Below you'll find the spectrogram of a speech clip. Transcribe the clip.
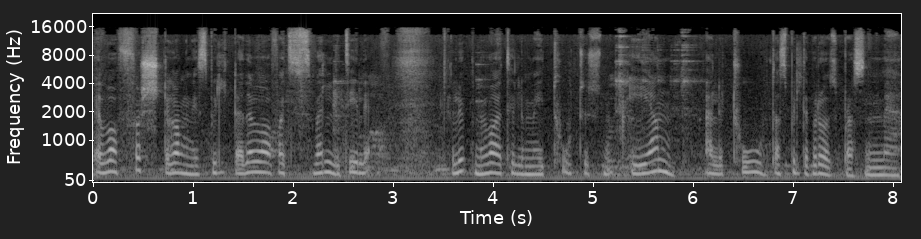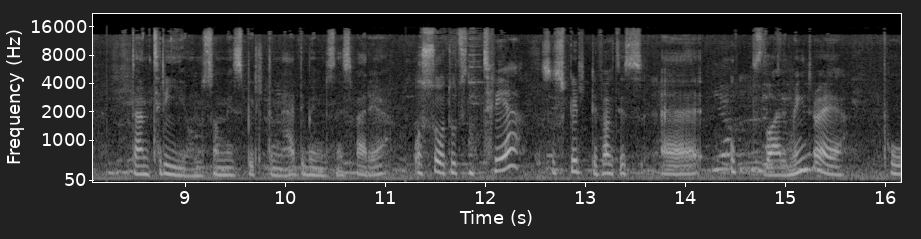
det var første gangen jeg spilte. Det var faktisk veldig tidlig. Jeg lurer på om det var til og med i 2001 eller 2002. Da spilte jeg på Rådhusplassen med den trioen som vi spilte med i begynnelsen i Sverige. Og så i 2003 så spilte jeg faktisk eh, oppvarming, tror jeg, på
